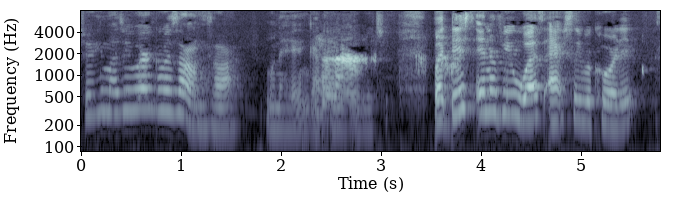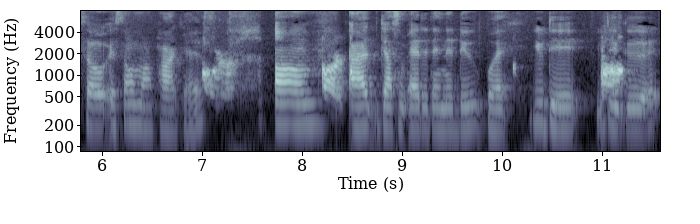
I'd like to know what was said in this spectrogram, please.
sure he must be working with something. So I went ahead and got an interview with you. But this interview was actually recorded, so it's on my podcast. Um. I got some editing to do, but you did, you did good.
